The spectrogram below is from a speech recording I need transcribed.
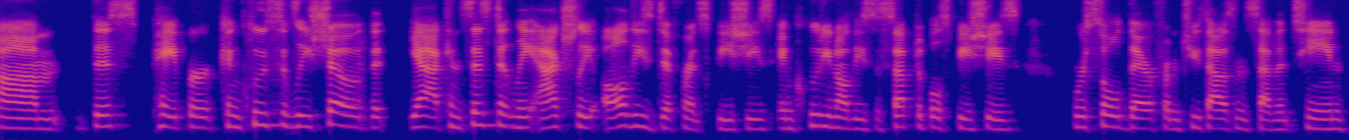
um, this paper conclusively showed that, yeah, consistently, actually, all these different species, including all these susceptible species, were sold there from 2017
